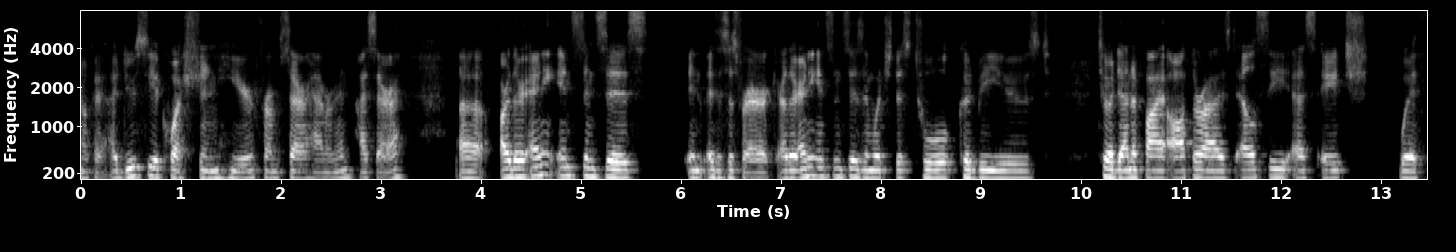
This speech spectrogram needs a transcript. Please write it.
Okay, I do see a question here from Sarah Hammerman. Hi, Sarah. Uh, are there any instances in, this is for Eric, are there any instances in which this tool could be used to identify authorized LCSH with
